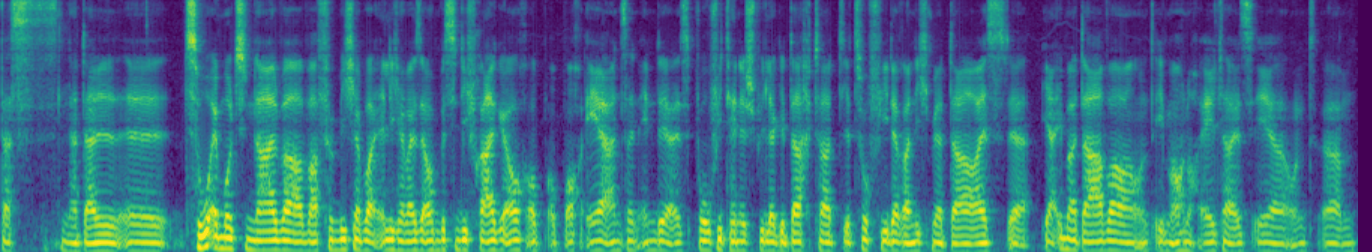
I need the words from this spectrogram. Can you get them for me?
dass Nadal äh, so emotional war, war für mich aber ehrlicherweise auch ein bisschen die Frage auch, ob, ob auch er an sein Ende als Profi-Tennisspieler gedacht hat, jetzt wo Federer nicht mehr da ist, der ja immer da war und eben auch noch älter als er. Und ähm,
